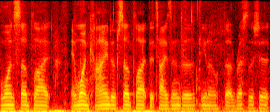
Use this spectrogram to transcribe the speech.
one subplot, and one kind of subplot that ties into you know the rest of the shit.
